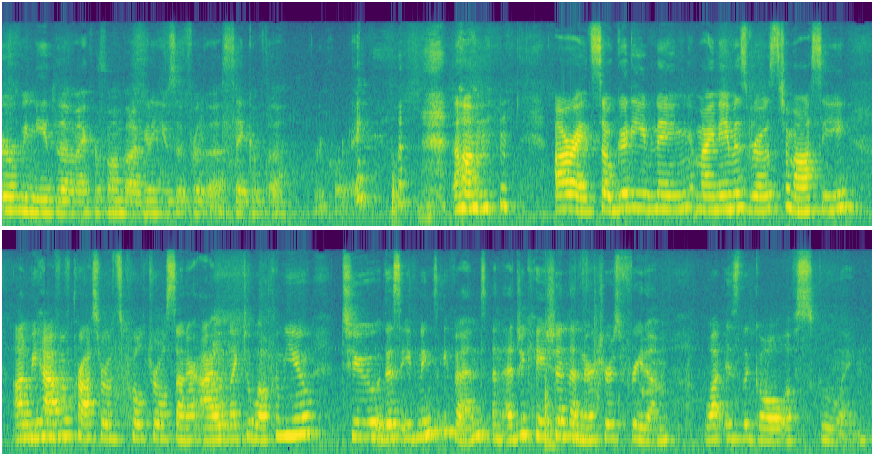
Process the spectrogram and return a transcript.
sure we need the microphone, but I'm going to use it for the sake of the recording. um, all right, so good evening. My name is Rose Tomassi. On behalf of Crossroads Cultural Center, I would like to welcome you to this evening's event, An Education That Nurtures Freedom. What is the goal of schooling?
